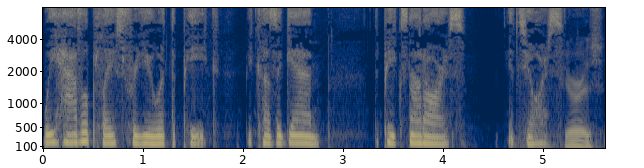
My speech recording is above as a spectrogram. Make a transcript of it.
We have a place for you at the peak because again, the peak's not ours. It's yours. yours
